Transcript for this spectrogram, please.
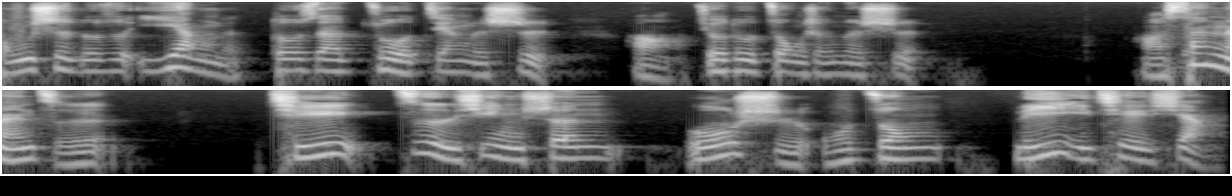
同事都是一样的，都是在做这样的事啊，救度众生的事啊。善男子，其自性身无始无终，离一切相。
